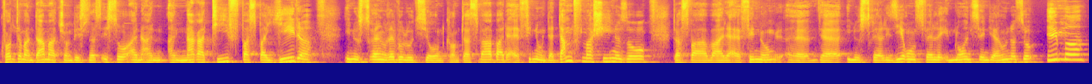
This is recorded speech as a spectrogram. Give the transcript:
konnte man damals schon wissen. Das ist so ein, ein, ein Narrativ, was bei jeder industriellen Revolution kommt. Das war bei der Erfindung der Dampfmaschine so, das war bei der Erfindung äh, der Industrialisierungswelle im 19. Jahrhundert so. Immer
